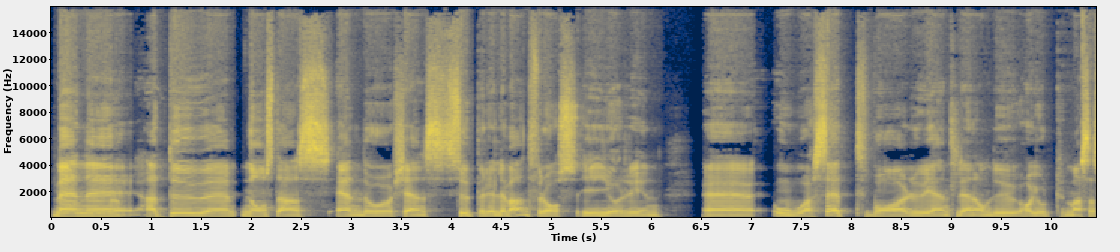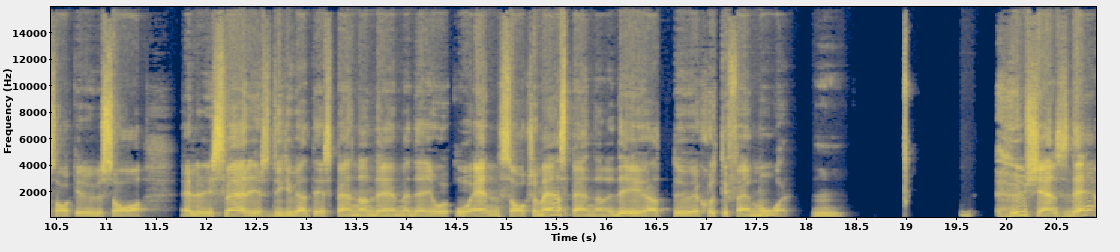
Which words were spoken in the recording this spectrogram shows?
Men Ja, eh, att du eh, någonstans ändå känns superrelevant för oss i juryn. Eh, oavsett vad du egentligen, om du har gjort massa saker i USA eller i Sverige så tycker vi att det är spännande med dig. Och, och en sak som är spännande det är ju att du är 75 år. Mm. Hur känns det?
